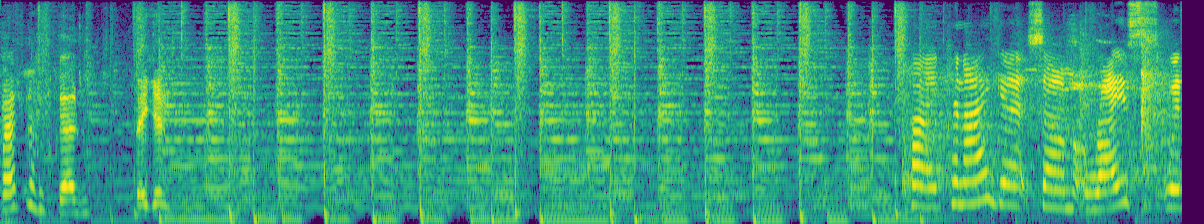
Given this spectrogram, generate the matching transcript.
That smells good. Bacon. Hi, can I get some rice with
